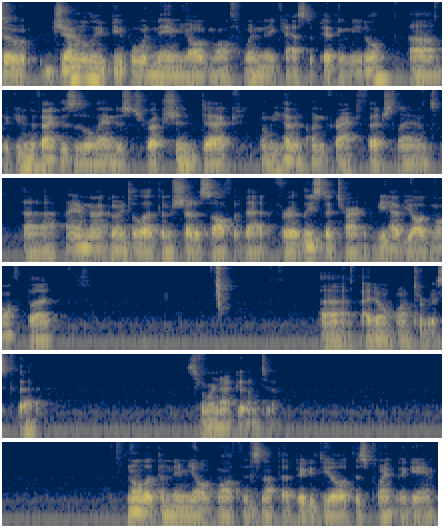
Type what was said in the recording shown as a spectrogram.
So generally, people would name Yawgmoth when they cast a Pithing Needle, um, but given the fact this is a land destruction deck and we have an uncracked fetch land, uh, I am not going to let them shut us off of that for at least a turn. We have Yawgmoth, but uh, I don't want to risk that. So we're not going to. And I'll let them name Yawgmoth. It's not that big a deal at this point in the game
